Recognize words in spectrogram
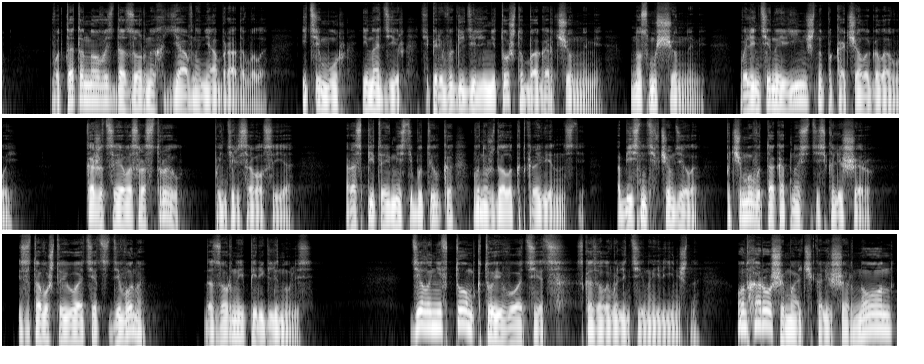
Вот эта новость дозорных явно не обрадовала. И Тимур, и Надир теперь выглядели не то чтобы огорченными, но смущенными. Валентина Ильинична покачала головой. «Кажется, я вас расстроил?» — поинтересовался я. Распитая вместе бутылка вынуждала к откровенности. «Объясните, в чем дело? Почему вы так относитесь к Алишеру? Из-за того, что его отец Дивона?» Дозорные переглянулись. «Дело не в том, кто его отец», — сказала Валентина Ильинична. «Он хороший мальчик, Алишер, но он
